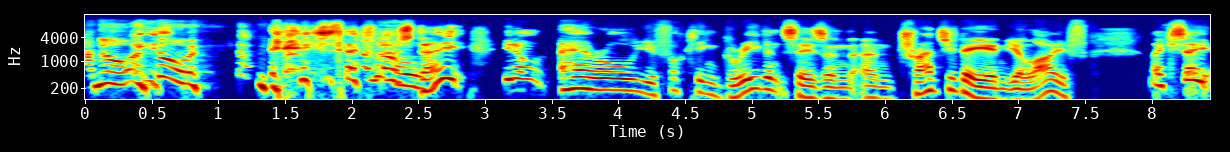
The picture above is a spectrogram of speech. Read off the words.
I know, I know. it's their first date. You don't air all your fucking grievances and, and tragedy in your life. Like I say,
